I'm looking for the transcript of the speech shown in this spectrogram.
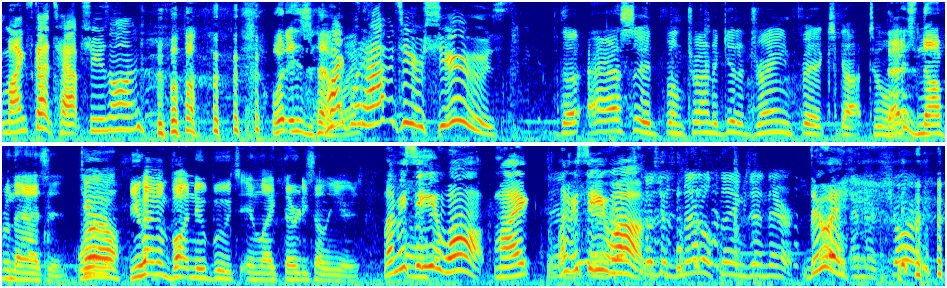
Mike's got tap shoes on. what is that? Mike, what happened to your shoes? The acid from trying to get a drain fix got to him. That is not from the acid. well, You haven't bought new boots in like 30 something years. Let me see you walk, Mike. Let me see you walk. Because there's metal things in there, Do it. and they're sharp,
